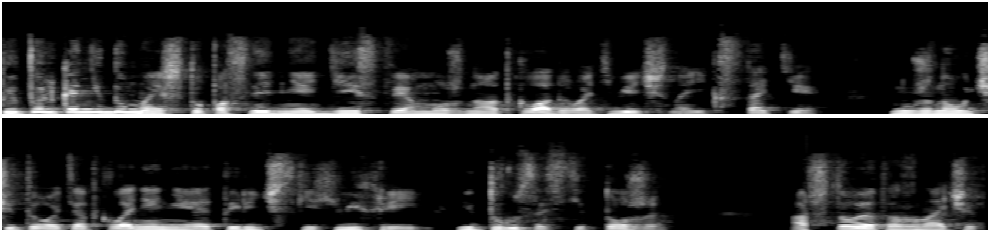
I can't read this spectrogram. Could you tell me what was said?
Ты только не думай, что последнее действие можно откладывать вечно. И, кстати, нужно учитывать отклонение этерических вихрей и трусости тоже. А что это значит?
